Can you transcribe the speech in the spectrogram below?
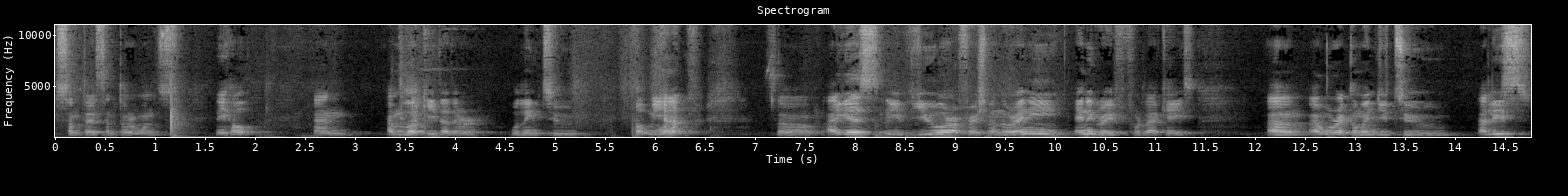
some tests and other ones need help and i'm lucky that they're willing to help me out So I guess if you are a freshman or any any grade for that case, um, I would recommend you to at least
